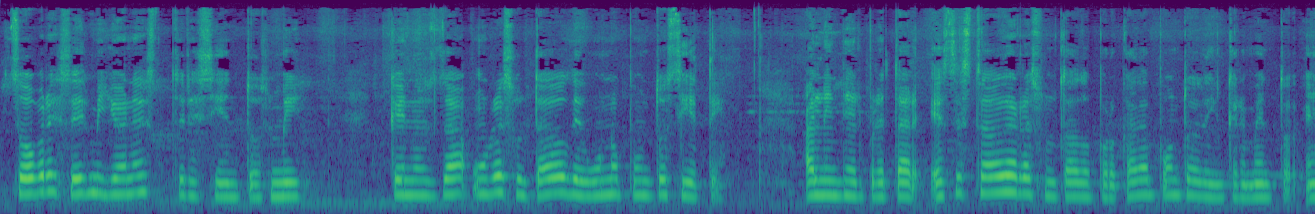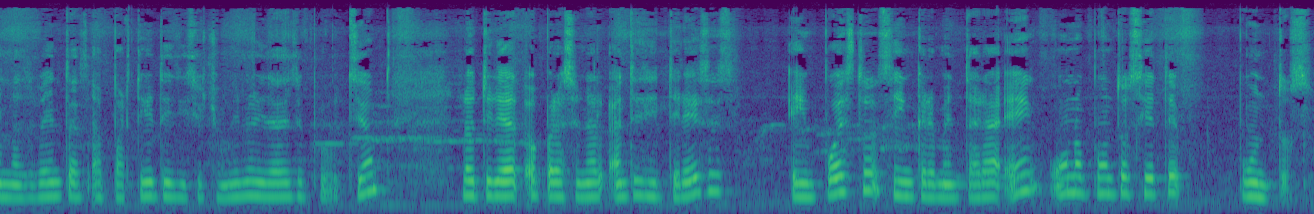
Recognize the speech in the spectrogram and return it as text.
sobre 6.300.000, que nos da un resultado de 1.7. Al interpretar este estado de resultado por cada punto de incremento en las ventas a partir de 18.000 unidades de producción, la utilidad operacional antes de intereses e impuestos se incrementará en 1.7 puntos.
